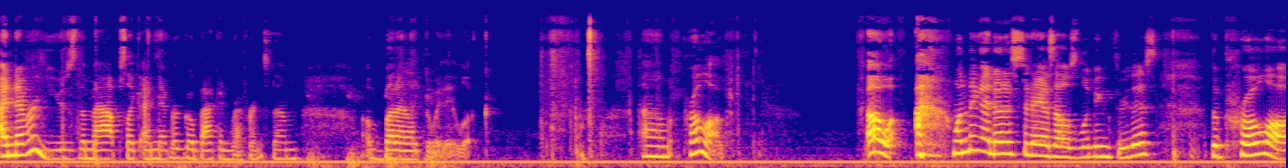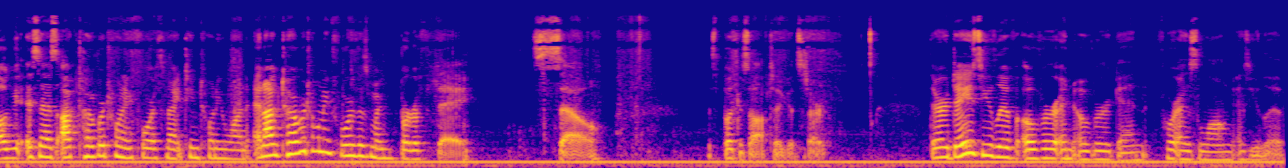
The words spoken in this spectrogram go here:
I never use the maps, like I never go back and reference them, but I like the way they look. Um, prologue. Oh, one thing I noticed today as I was looking through this, the prologue, it says October 24th, 1921, and October 24th is my birthday. So, this book is off to a good start. There are days you live over and over again for as long as you live.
